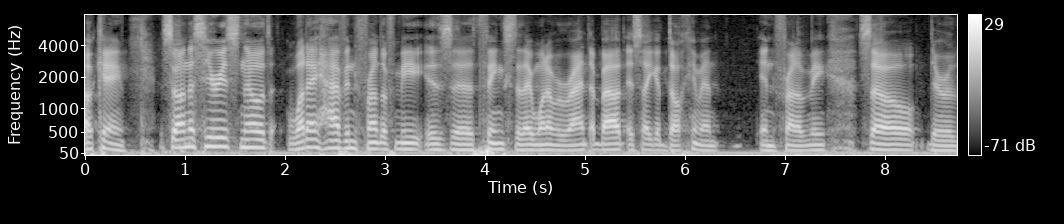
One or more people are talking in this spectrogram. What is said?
Okay. So on a serious note, what I have in front of me is uh, things that I want to rant about. It's like a document in front of me. So there are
